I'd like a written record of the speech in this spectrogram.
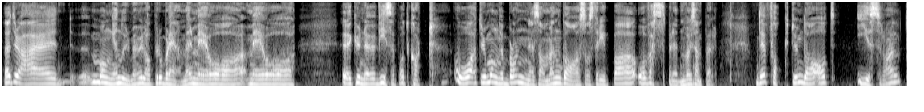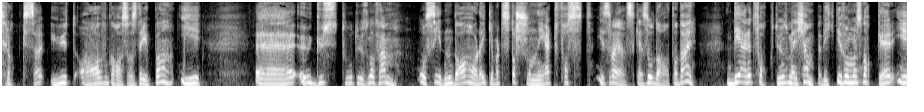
det tror jeg mange nordmenn vil ha problemer med å, med å eh, kunne vise på et kart. Og jeg tror mange blander sammen Gazastripa og Vestbredden, f.eks. Det faktum da at Israel trakk seg ut av Gazastripa i eh, august 2005. og siden da har det ikke vært stasjonert fast israelske soldater der. Det er et faktum som er kjempeviktig, for man snakker i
